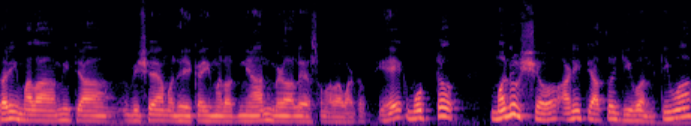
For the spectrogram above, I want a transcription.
तरी मला मी त्या विषयामध्ये काही मला ज्ञान मिळालं आहे असं मला वाटत हे एक मोठं मनुष्य आणि त्याचं जीवन किंवा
